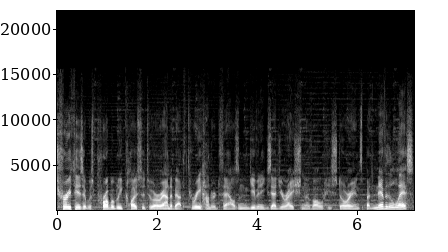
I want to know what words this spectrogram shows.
Truth is it was probably closer to around about 300,000 given exaggeration of old historians, but nevertheless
